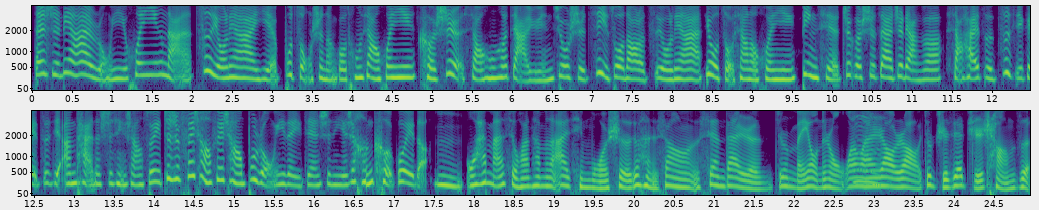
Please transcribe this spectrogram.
但是恋爱容易，婚姻难，自由恋爱也不总是能够通向婚姻。可是小红和贾云就是既做到了自由恋爱，又走向了婚姻，并且这个是在这两个小孩子自己给自己安排的事情上，所以这是非常非常不容易的一件事情，也是很可贵的。嗯，我还蛮喜欢他们的爱情模式的，就很像现代人。就是没有那种弯弯绕绕，就直接直肠子，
